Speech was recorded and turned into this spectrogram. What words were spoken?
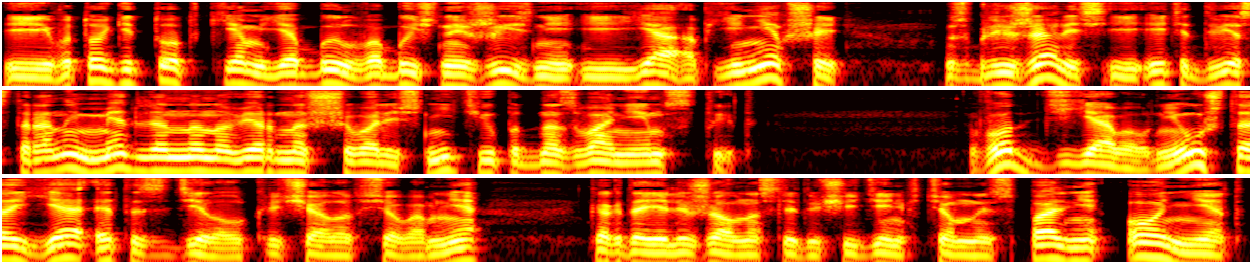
и в итоге тот, кем я был в обычной жизни, и я, опьяневший, сближались, и эти две стороны медленно, но верно сшивались нитью под названием «стыд». «Вот дьявол, неужто я это сделал?» — кричало все во мне, когда я лежал на следующий день в темной спальне. «О, нет!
